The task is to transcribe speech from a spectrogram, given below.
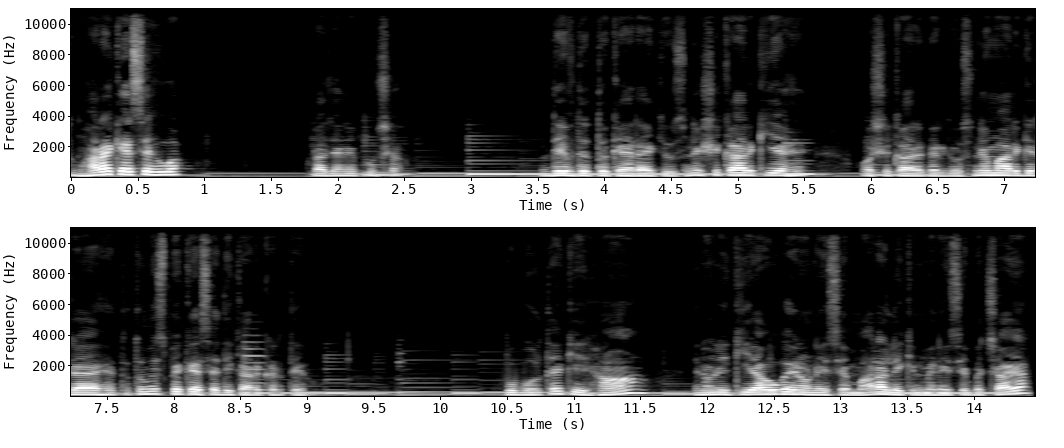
तुम्हारा कैसे हुआ? राजा ने पूछा। देवदत्त तो कह रहा है कि उसने शिकार किया है, और शिकार करके उसने मार गिराया है तो तुम इस पे कैसे अधिकार करते हो? वो बोलता है कि हाँ इन्होंने किया होगा, इन्होंने इसे मारा, लेकिन मैंने इसे बचाया।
